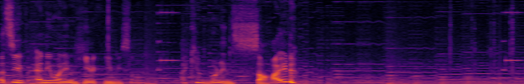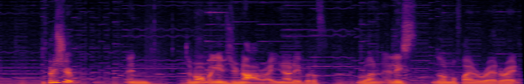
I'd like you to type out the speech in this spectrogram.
Let's see if anyone in here can give me something. I can run inside? I'm pretty sure in the normal games you're not, right? You're not able to run, at least normal Fire Red, right?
